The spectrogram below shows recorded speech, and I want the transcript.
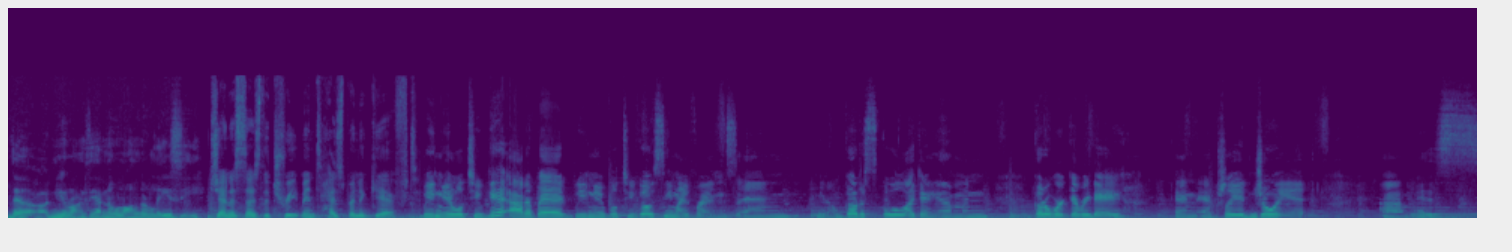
the neurons, they are no longer lazy. Jenna says the treatment has been a gift. Being able to get out of bed, being able to go see my friends and, you know, go to school like I am and go to work every day and actually enjoy it um, is,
